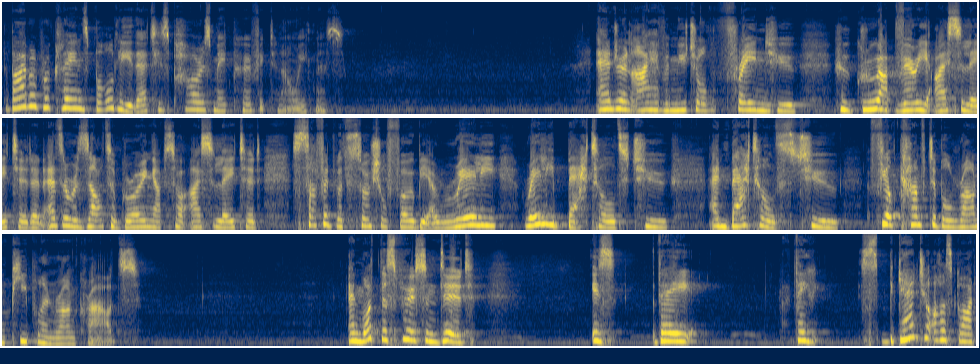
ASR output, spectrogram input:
The Bible proclaims boldly that his power is made perfect in our weakness. Andrew and I have a mutual friend who, who grew up very isolated, and as a result of growing up so isolated, suffered with social phobia, really, really battled to, and battles to feel comfortable around people and around crowds. And what this person did is they, they began to ask God,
